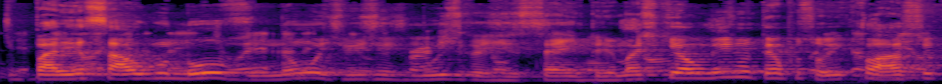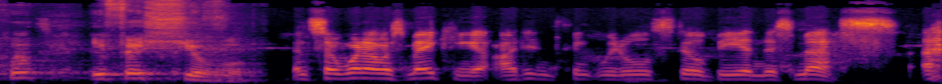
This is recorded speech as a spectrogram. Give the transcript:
Que pareça algo novo não as mesmas músicas de sempre, mas que ao mesmo tempo soe clássico e festivo. And so when I was making it, I didn't think we'd all still be in this mess.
